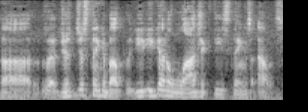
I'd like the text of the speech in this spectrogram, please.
Uh, just, just think about you, you got to logic these things out.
